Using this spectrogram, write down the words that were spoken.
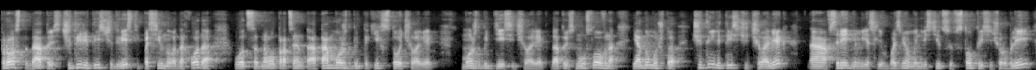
просто, да, то есть 4200 пассивного дохода вот с 1%, а там может быть таких 100 человек, может быть 10 человек, да, то есть, ну, условно, я думаю, что 4000 человек а, в среднем, если возьмем инвестицию в 100 тысяч рублей,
